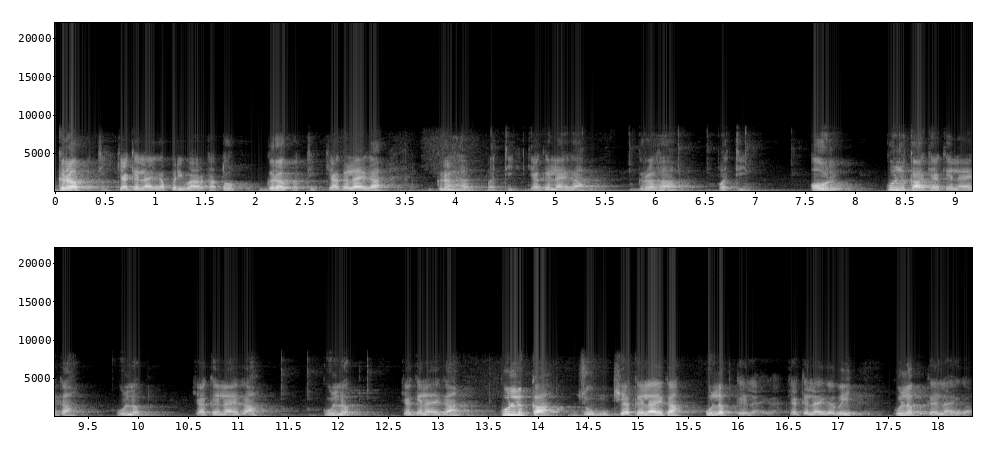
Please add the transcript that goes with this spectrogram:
ग्रहपति, क्या कहलाएगा परिवार का? तो ग्रहपति, क्या कहलाएगा? ग्रहपति, क्या कहलाएगा? ग्रहपति। और कुल का क्या कहलाएगा? कुलप क्या कहलाएगा? कुलप। क्या कहलाएगा? कुल का जो मुखिया कहलाएगा, कुलप कहलाएगा। क्या कहलाएगा भाई? कुलप कहलाएगा।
